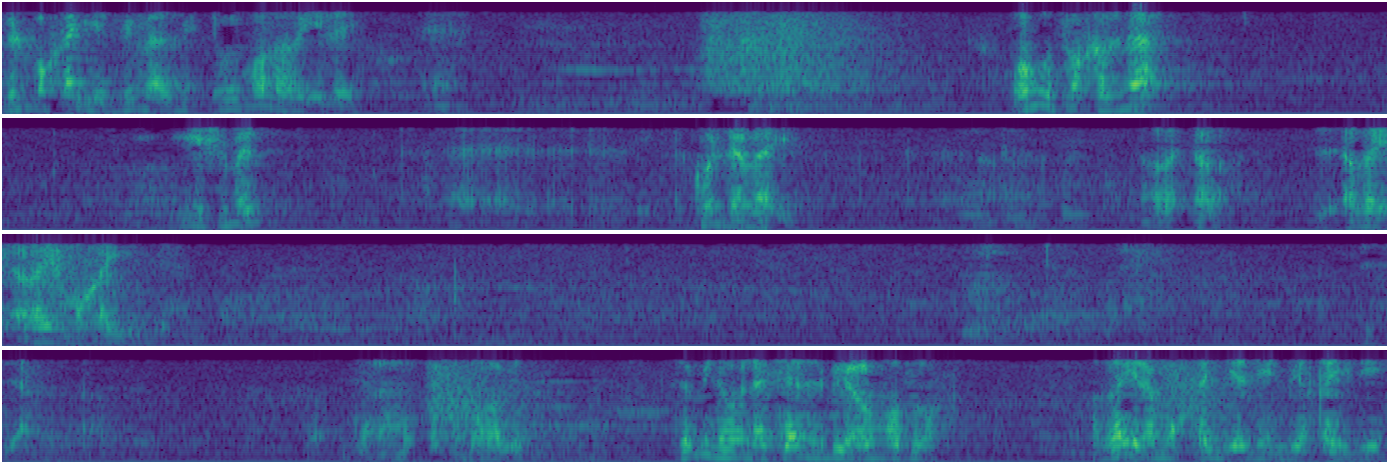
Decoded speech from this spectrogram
بالمقيد بما بالنظر إليه ومطلق الماء يشمل آه، كل ماء غير مقيد فمن هنا كان البيع المطلق غير مقيد بقيد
